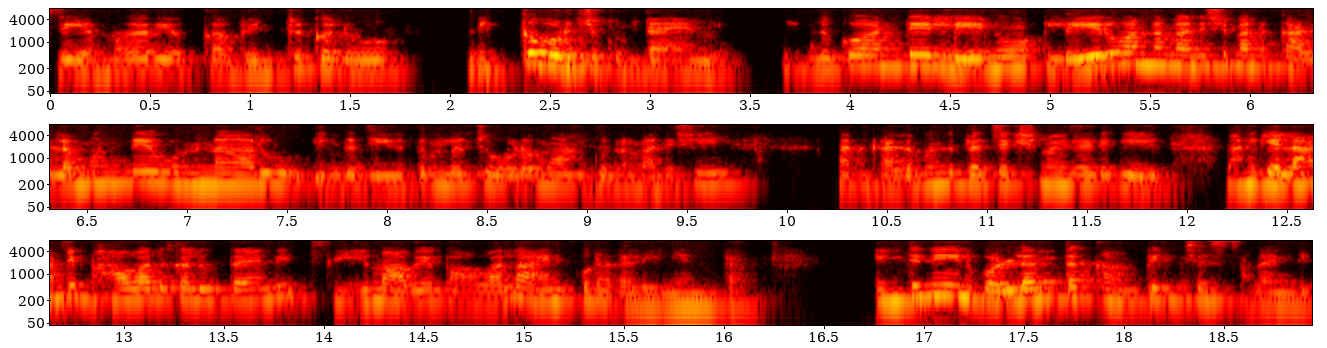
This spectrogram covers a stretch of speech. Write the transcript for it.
శ్రీ అమ్మగారి యొక్క వెంట్రుకలు నిక్కబొడుచుకుంటాయండి. ఎందుకు అంటే లేను లేరు అన్న మనిషి మన కళ్ళ ముందే ఉన్నారు ఇంకా జీవితంలో చూడము అనుకున్న మనిషి మన కళ్ళ ముందు ప్రత్యక్షమయ్యేటికి మనకి ఎలాంటి భావాలు కలుగుతాయండి? సేమ్ అవే భావాలు ఆయనకు కూడా కలిగినాయి అంట ఇంటిని ఈయన ఒళ్ళంతా కంపించేస్తుందండి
